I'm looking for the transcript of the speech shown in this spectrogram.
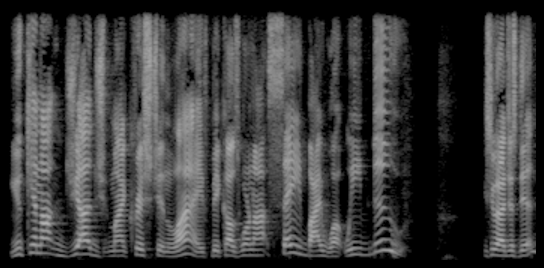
You cannot judge my Christian life because we're not saved by what we do. You see what I just did?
